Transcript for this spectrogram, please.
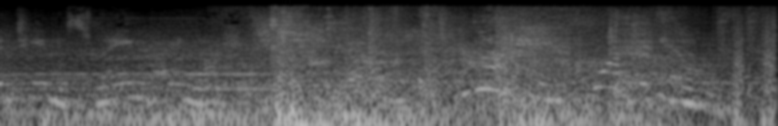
Red team is slain by Nash. Red team quadra kill.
